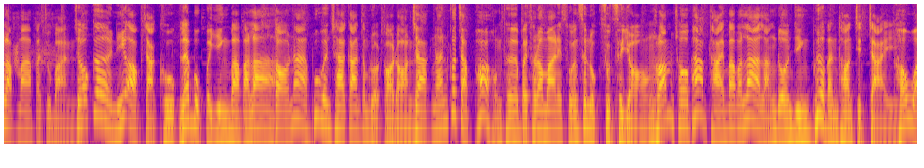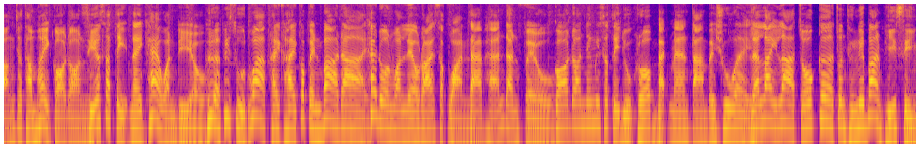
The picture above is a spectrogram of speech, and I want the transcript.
กลับมาปัจจุบัน โจ๊กเกอร์หนีออกจากคุก และบุกไปยิงบาบาร่า ต่อหน้าผู้บัญชาการตำรวจกอร์ดอน จากนั้นก็จับพ่อของเธอไปทรมานในสวนสนุกสุดสยอง พร้อมโชว์ภาพถ่ายบาบาร่าหลังโดนยิงเพื่อบันทอนจิตใจ เขาหวังจะทำให้กอร์ดอนเสียสติในแค่วันเดียว เพื่อพิสูจน์ว่าใครๆก็เป็นบ้าได้ แค่โดนวันเลวร้ายสักวัน แต่แผนดันเฟล กอร์ดอนยังมีสติอยู่ครบ แบทแมนตามไปช่วย และไล่ล่าโจ๊กเกอร์จนถึงในบ้านผีสิง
